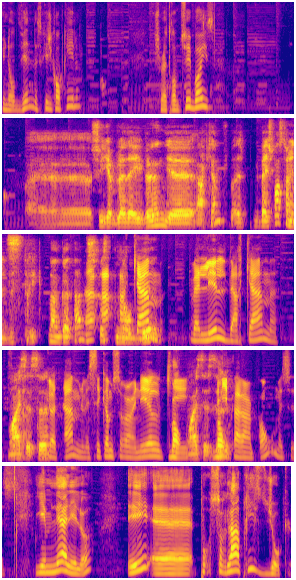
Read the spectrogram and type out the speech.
une autre ville, de ce que j'ai compris. Là. Je me trompe-tu, boys? Euh, je sais qu'il y a Bloodhaven, il y a Arkham. Ben, je pense que c'est un district dans Gotham. Je sais pas si c'est une autre ville. Arkham, ben, l'île d'Arkham. Ouais, c'est ça. Gotham, mais c'est comme sur un île qui Bon, est Ouais, par un pont, mais c'est. il est mené à aller là. Et euh, pour, sur l'emprise du Joker.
